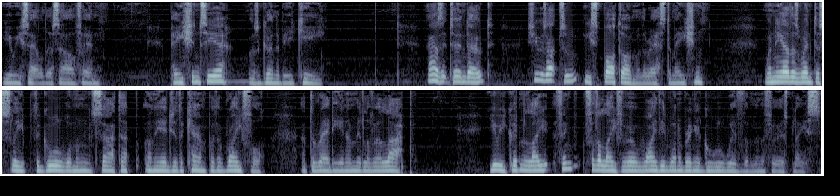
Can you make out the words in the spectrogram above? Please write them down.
Yui settled herself in. Patience here was going to be key. As it turned out, she was absolutely spot on with her estimation. When the others went to sleep, the ghoul woman sat up on the edge of the camp with a rifle at the ready in the middle of her lap. Yui couldn't li- think for the life of her why they'd want to bring a ghoul with them in the first place.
